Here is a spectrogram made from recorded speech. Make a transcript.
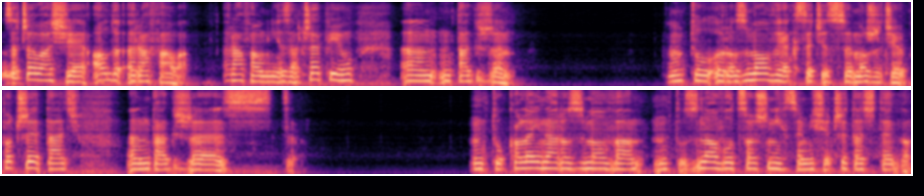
zaczęła się od Rafała. Rafał mnie zaczepił, także mm, tu rozmowy, jak chcecie możecie poczytać. Także tu kolejna rozmowa, mm, tu znowu coś, nie chce mi się czytać tego.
